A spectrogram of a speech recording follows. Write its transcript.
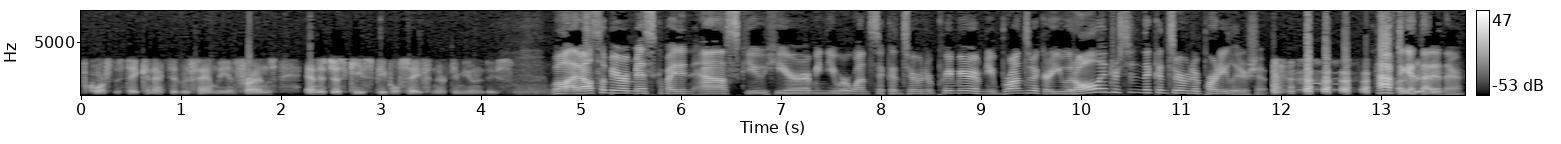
of course, to stay connected with family and friends, and it just keeps people safe in their communities. Well, I'd also be remiss if I didn't ask you here. I mean, you were once the Conservative Premier of New Brunswick. Are you at all interested in the Conservative Party leadership? Have to get really, that in there.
